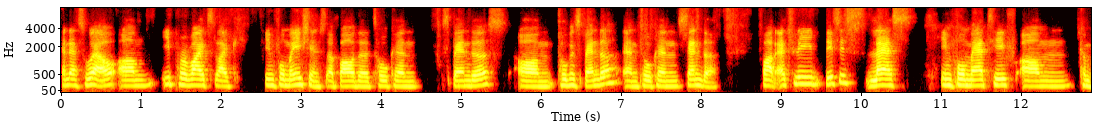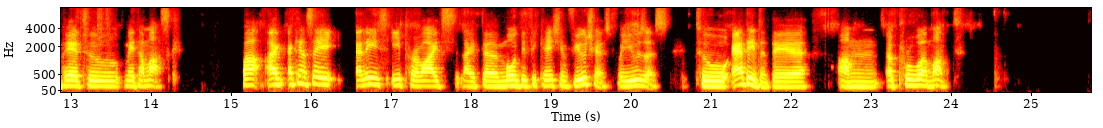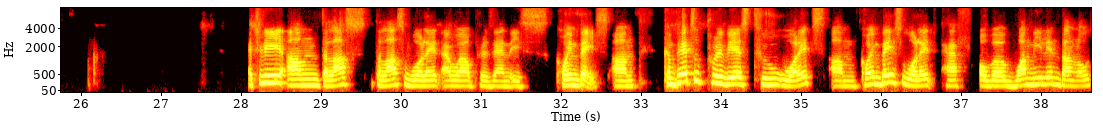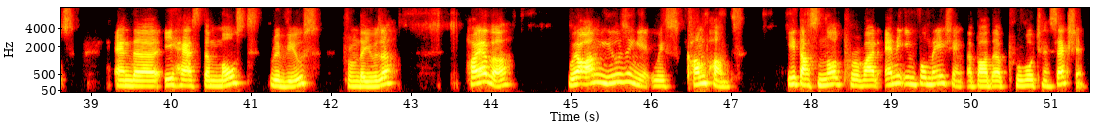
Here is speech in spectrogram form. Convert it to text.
And as well, um, it provides like informations about the token spenders, um, token spender and token sender. But actually, this is less informative um, compared to MetaMask. But I, I can say at least it provides like the modification features for users to edit their um, approval amount. Actually, um, the last the last wallet I will present is Coinbase. Um, compared to previous two wallets, um, Coinbase wallet have over one million downloads, and uh, it has the most reviews from the user. However, while I'm using it with Compound, it does not provide any information about the approval transaction.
